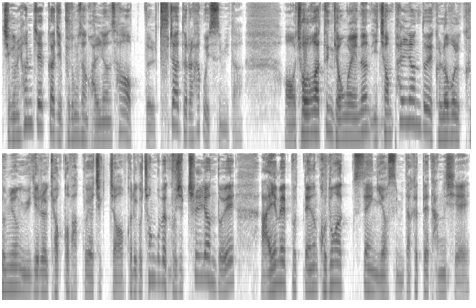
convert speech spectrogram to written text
지금 현재까지 부동산 관련 사업들 투자들을 하고 있습니다. 어, 저 같은 경우에는 2008년도에 글로벌 금융 위기를 겪어봤고요, 직접. 그리고 1997년도에 IMF 때는 고등학생이었습니다. 그때 당시에.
